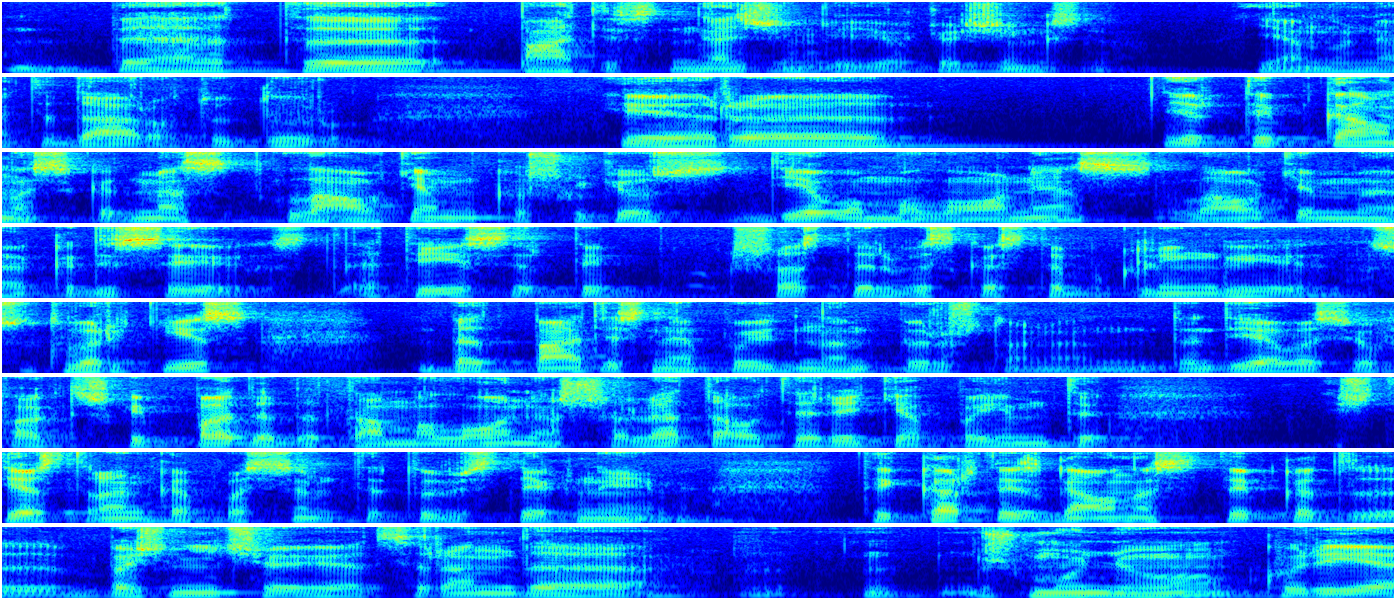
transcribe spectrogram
bet e, patys nežengia jokio žingsnio. Jie nu netidaro tų durų. Ir, e, ir taip gaunasi, kad mes laukiam kažkokios Dievo malonės, laukiame, kad Jisai ateis ir taip šast ir viskas stebuklingai sutvarkys, bet patys nepajudinam piršto. Ne? Dievas jau faktiškai padeda tą malonę šalia, tau tai reikia paimti išties ranką pasimti, tu vis tiek neimi. Tai kartais gaunasi taip, kad bažnyčioje atsiranda žmonių, kurie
